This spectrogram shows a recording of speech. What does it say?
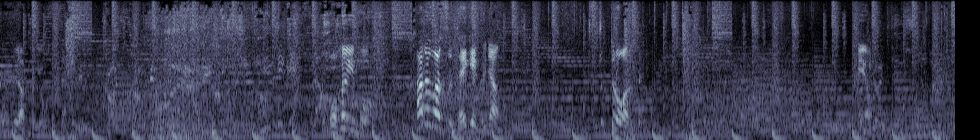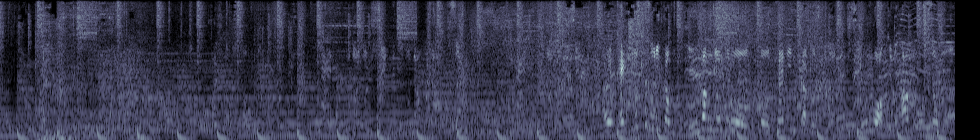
너무 약하게 오는데? 거의 뭐 카르가스 되게 그냥 쭉쭉 들어가는데? 아니 100부터 보니까 일방적으로 또 때리니까 또 좋은 거 같기도 하고 이러면.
